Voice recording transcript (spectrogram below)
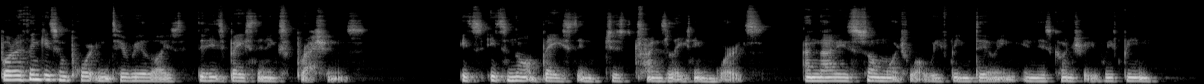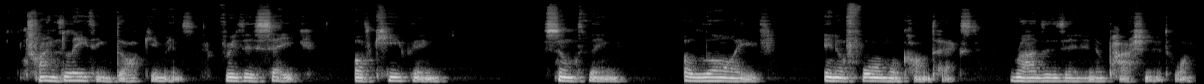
But I think it's important to realize that it's based in expressions. It's, it's not based in just translating words. And that is so much what we've been doing in this country. We've been translating documents for the sake of keeping something alive in a formal context rather than in a passionate one.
